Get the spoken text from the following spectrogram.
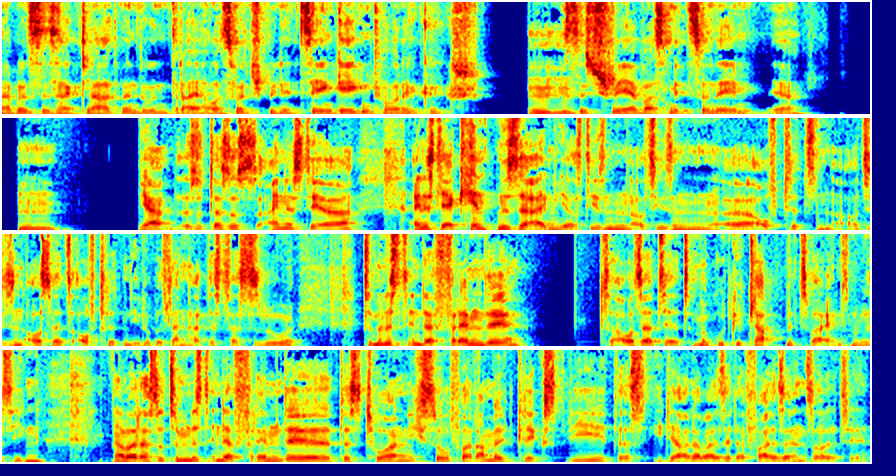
Aber es ist halt klar, wenn du in drei Auswärtsspiele zehn Gegentore kriegst, mhm. ist es schwer, was mitzunehmen, ja. Mhm. Ja, also das ist eines der, eines der Erkenntnisse eigentlich aus diesen, aus diesen äh, Auftritten, aus diesen Auswärtsauftritten, die du bislang hattest, dass du zumindest in der Fremde, zu Hause hat es jetzt immer gut geklappt mit zwei 1-0-Siegen, aber dass du zumindest in der Fremde das Tor nicht so verrammelt kriegst, wie das idealerweise der Fall sein sollte.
